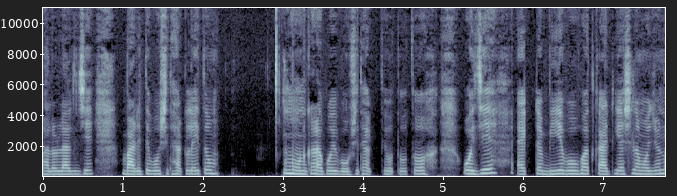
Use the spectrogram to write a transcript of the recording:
ভালো লাগছে। বাড়িতে বসে থাকলেই তো মন খারাপ হয়ে বসে থাকতে হতো। তো ওই যে একটা বিয়ে বউ ভাত কাটিয়ে আসলাম, ওই জন্য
